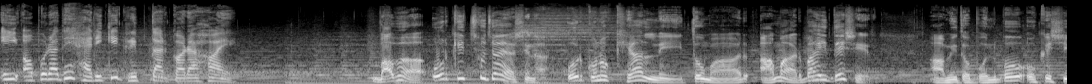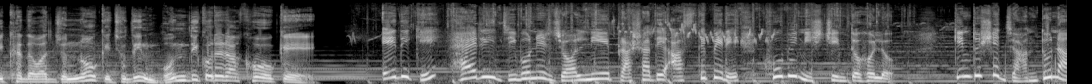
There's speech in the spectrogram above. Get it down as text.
এই অপরাধে হ্যারিকে গ্রেপ্তার করা হয়। বাবা ওর কিচ্ছু যায় আসে না। ওর কোনো খেয়াল নেই তোমার আমার বা এই দেশের। আমি তো বলব ওকে শিক্ষা দেওয়ার জন্য কিছুদিন বন্দি করে রাখো ওকে। এদিকে হ্যারি জীবনের জল নিয়ে প্রাসাদে আসতে পেরে খুবই নিশ্চিন্ত হলো। কিন্তু সে জানতো না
